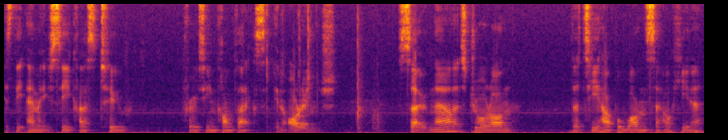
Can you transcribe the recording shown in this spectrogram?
is the MHC class 2 protein complex in orange. So now let's draw on the T helper 1 cell here,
